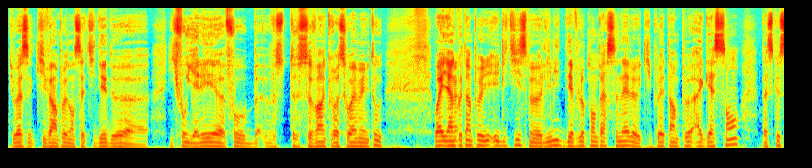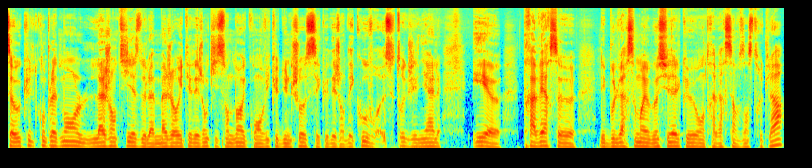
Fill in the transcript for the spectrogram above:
Tu vois, qui va un peu dans cette idée de euh, il faut y aller, euh, faut se vaincre soi-même et tout. Ouais, il y a un côté un peu élitisme, limite développement personnel qui peut être un peu agaçant parce que ça occulte complètement la gentillesse de la majorité des gens qui sont dedans et qui ont envie que d'une chose, c'est que des gens découvrent ce truc génial et euh, traversent les bouleversements émotionnels qu'eux ont traversés en faisant ce truc-là.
